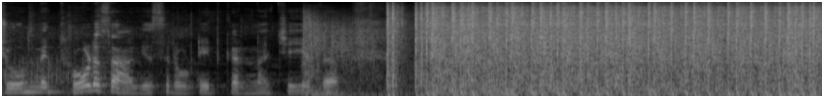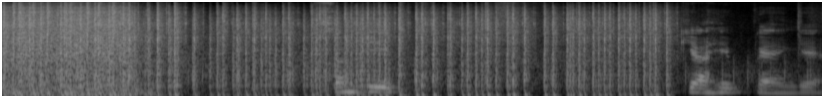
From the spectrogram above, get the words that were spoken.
जोन में थोड़ा सा आगे से रोटेट करना चाहिए था। संकित, क्या ही कहेंगे?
